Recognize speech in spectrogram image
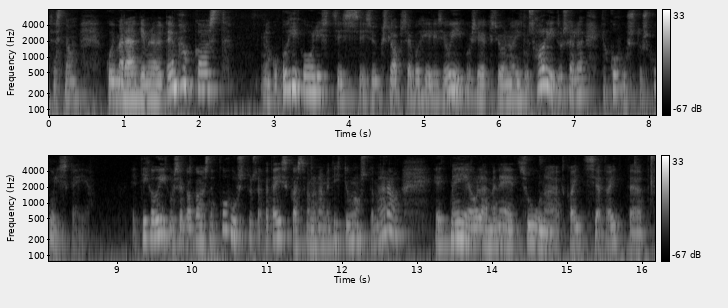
sest noh, kui me räägime nüüd MHK-st nagu põhikoolist, siis, siis üks lapse põhilisi õigusi, eks ju, on õigus haridusele ja kohustus koolis käia et iga õigusega kaasneb kohustus, aga täiskasvanuna me tihti unustame ära, et meie oleme need suunajad, kaitsjad, aitajad,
